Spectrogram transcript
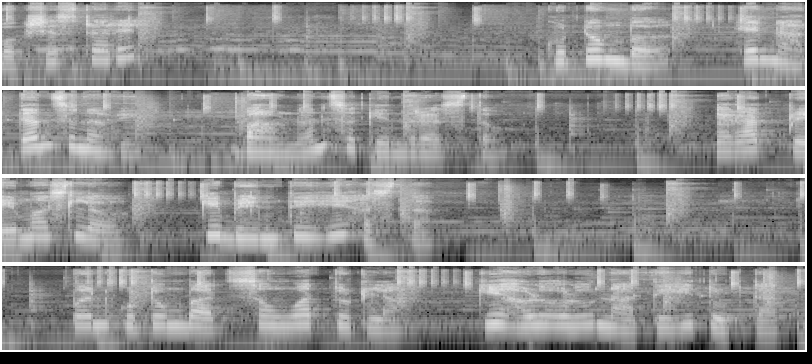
बक्षीस ठरेल? कुटुंब हे नात्यांचं नव्हे भावनांचं केंद्र असतं. घरात प्रेम असलं की भिंतीही असतात पण कुटुंबात संवाद तुटला की हळूहळू नातेही तुटतात.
